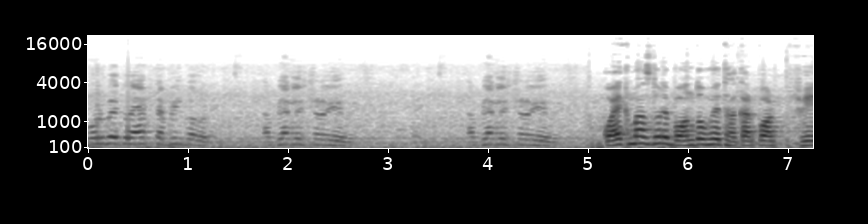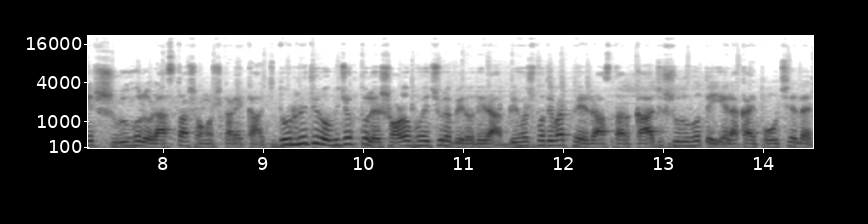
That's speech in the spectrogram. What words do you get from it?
পড়বে তো একটা ব্ল্যাক লিস্টেড হয়ে যাবে। ব্ল্যাক লিস্টেড হয়ে যাবে। কয়েক মাস ধরে বন্ধ হয়ে থাকার পর ফের শুরু হলো রাস্তা সংস্কারের কাজ। দুর্নীতির অভিযোগ তুলে সরব হয়েছিল বিরোধীরা। বৃহস্পতিবার ফের রাস্তার কাজ শুরু হতেই এলাকায় পৌঁছলেন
